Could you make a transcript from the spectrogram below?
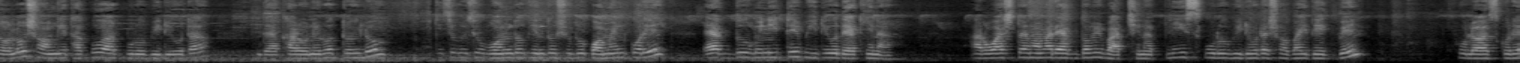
চলো সঙ্গে থাকো আর পুরো ভিডিওটা দেখার অনুরোধ রইল। কিছু কিছু বন্ধু কিন্তু শুধু কমেন্ট করে এক দু মিনিটে ভিডিও দেখে না। আর ওয়াচ টাইম আমার একদমই বাড়ছে না। প্লিজ পুরো ভিডিওটা সবাই দেখবেন। ফুল ওয়াশ করে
